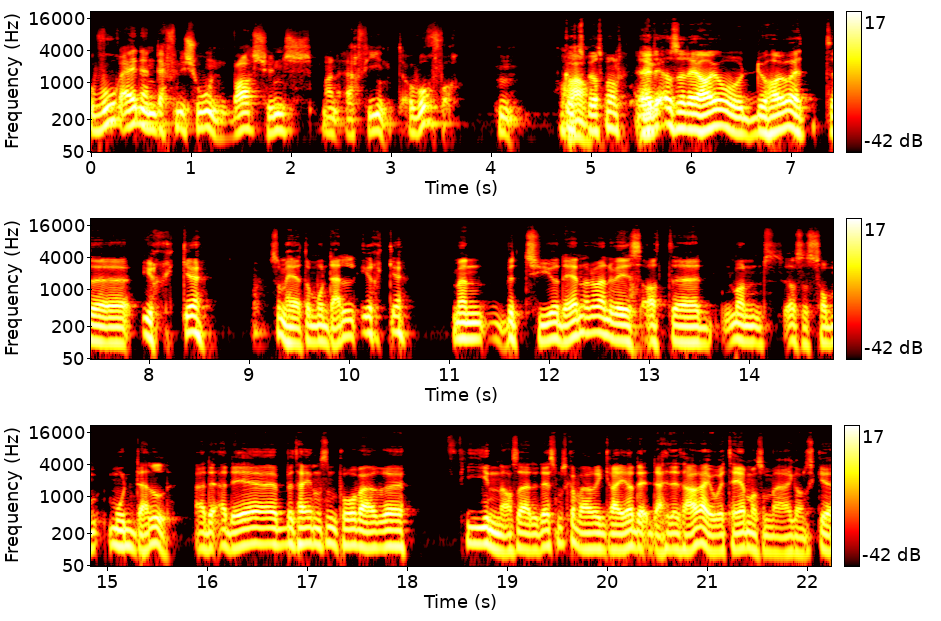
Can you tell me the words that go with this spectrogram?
Og hvor er den definisjonen? Hva syns man er fint, og hvorfor? Godt spørsmål. Eh, Det, altså, det har jo, du har jo et uh, yrke som heter modellyrke. Men betyr det nødvendigvis at eh, man Altså som modell, er det, er det betegnelsen på å være fin? Altså er det det som skal være greia? Det, det, dette her er jo et tema som er ganske,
